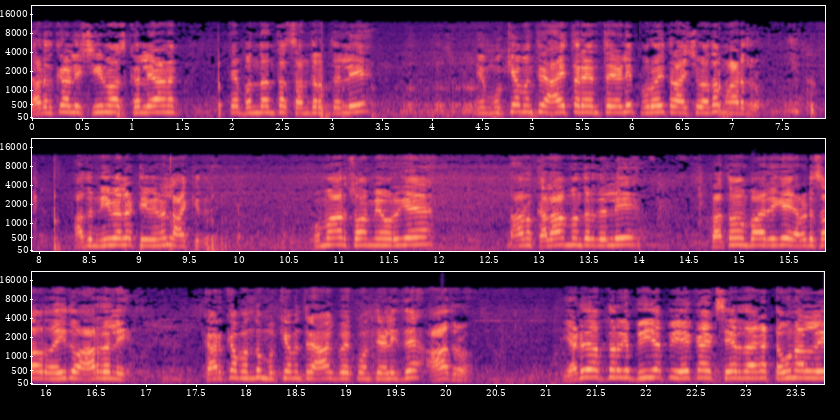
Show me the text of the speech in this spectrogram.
ದಡದಕಳ್ಳಿ ಶ್ರೀನಿವಾಸ್ ಕಲ್ಯಾಣಕ್ಕೆ ಬಂದಂತ ಸಂದರ್ಭದಲ್ಲಿ ನೀವು ಮುಖ್ಯಮಂತ್ರಿ ಆಯ್ತಾರೆ ಅಂತ ಹೇಳಿ ಪುರೋಹಿತರ ಆಶೀರ್ವಾದ ಮಾಡಿದ್ರು. ಅದು ನೀವೆಲ್ಲ ಟಿವಿನಲ್ಲಿ ಹಾಕಿದ್ರಿ. ಕುಮಾರಸ್ವಾಮಿ ಅವರಿಗೆ ನಾನು ಕಲಾಮಂದಿರದಲ್ಲಿ ಪ್ರಥಮ ಬಾರಿಗೆ ಎರಡು ಸಾವಿರದ ಐದು, ಆರರಲ್ಲಿ ಕರ್ಕೊಂಬಂದು ಮುಖ್ಯಮಂತ್ರಿ ಆಗಬೇಕು ಅಂತ ಹೇಳಿದ್ದೆ, ಆದ್ರು. ಯಡಿಯೂರಪ್ಪನವ್ರಿಗೆ ಬಿಜೆಪಿ ಏಕಾಏಕಿ ಸೇರಿದಾಗ ಟೌನ್ ಅಲ್ಲಿ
